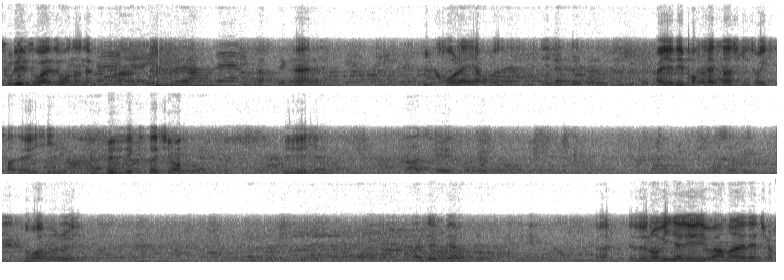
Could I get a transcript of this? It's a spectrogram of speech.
Tous les oiseaux, on en a vu Ouais, plein. ils partaient. Il partait comme ça. Ils crôlaient, ils revenaient. Et la tête, elle est Ah, il y a des portraits de singes qui sont extra. T'as vu ici Les expressions. C'est génial. Ah, celui-là est trop beau. J'ai vu. Ils sont vraiment jolis. Ah, j'aime bien ça donne envie d'aller les voir dans la nature.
